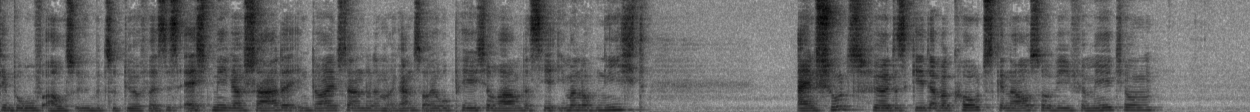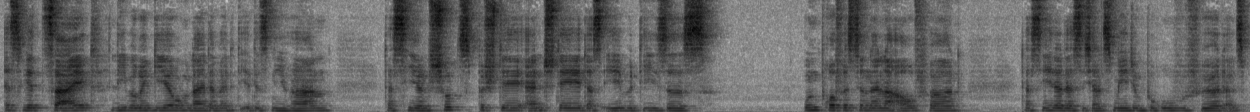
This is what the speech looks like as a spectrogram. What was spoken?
den Beruf ausüben zu dürfen. Es ist echt mega schade in Deutschland oder im ganzen europäischen Raum, dass hier immer noch nicht ein Schutz für, das geht aber Coach genauso wie für Medium. Es wird Zeit, liebe Regierung, leider werdet ihr das nie hören, dass hier ein Schutz entsteht, dass eben dieses Unprofessionelle aufhört, dass jeder, der sich als Medium Berufe führt, als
